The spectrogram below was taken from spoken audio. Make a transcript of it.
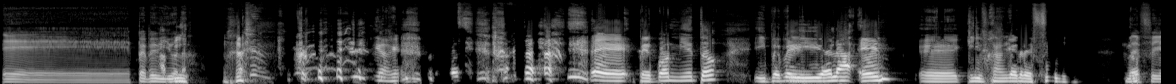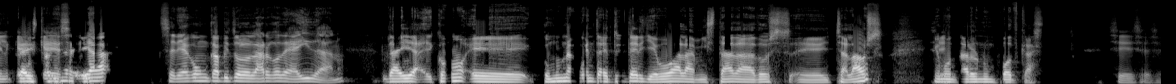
Eh, Pepe Villuela. eh, Pepón Nieto y Pepe Villuela en eh, Cliffhanger de Phil. De Phil, que, que sería, sería como un capítulo largo de Aida, ¿no? Eh, como, eh, como una cuenta de Twitter llevó a la amistad a dos eh, chalaos que montaron un podcast. Sí, sí, sí.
